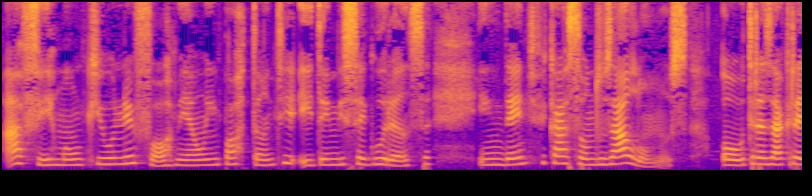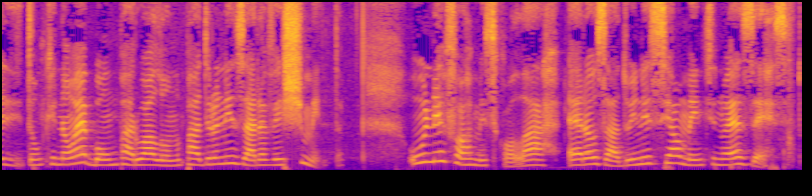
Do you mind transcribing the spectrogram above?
afirmam que o uniforme é um importante item de segurança e identificação dos alunos. Outras acreditam que não é bom para o aluno padronizar a vestimenta. O uniforme escolar era usado inicialmente no exército.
